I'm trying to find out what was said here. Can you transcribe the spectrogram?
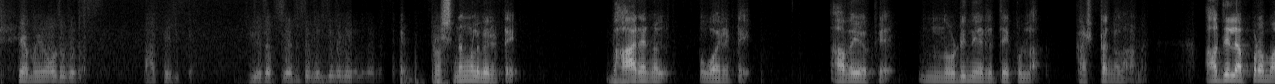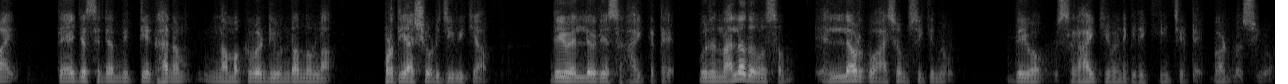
ക്ഷമയോടുകൂടെ കാത്തിരിക്കാം. ജീവിതത്തിൽ എന്ത് വെല്ലുവിളികൾ വരട്ടെ പ്രശ്നങ്ങൾ വരട്ടെ ഭാരങ്ങൾ വരട്ടെ അവയൊക്കെ നൊടിനേരത്തേക്കുള്ള കഷ്ടങ്ങളാണ്. അതിലപ്പുറമായി തേജസ്സിന്റെ നിത്യഘനം നമുക്ക് വേണ്ടി ഉണ്ടെന്നുള്ള പ്രത്യാശയോട് ജീവിക്കാം. ദൈവം എല്ലാവരെയും സഹായിക്കട്ടെ. ഒരു നല്ല ദിവസം എല്ലാവർക്കും ആശംസിക്കുന്നു. ദൈവം സഹായിക്കുകയും അനുഗ്രഹിക്കുകയും ചെയ്യട്ടെ. ഗോഡ് ബ്ലസ് യു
